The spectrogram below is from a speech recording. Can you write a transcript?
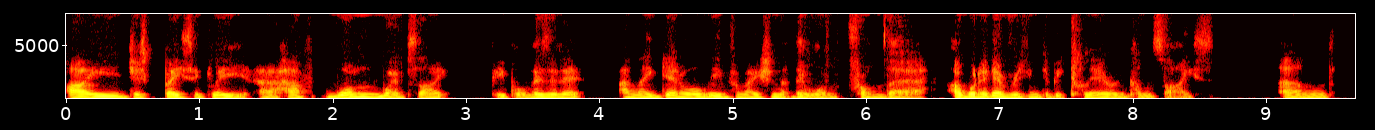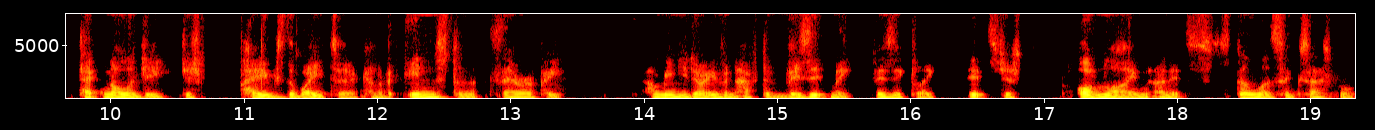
I just basically uh, have one website, people visit it, and they get all the information that they want from there. I wanted everything to be clear and concise. And technology just paves the way to kind of instant therapy. I mean, you don't even have to visit me physically, it's just online and it's still as successful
